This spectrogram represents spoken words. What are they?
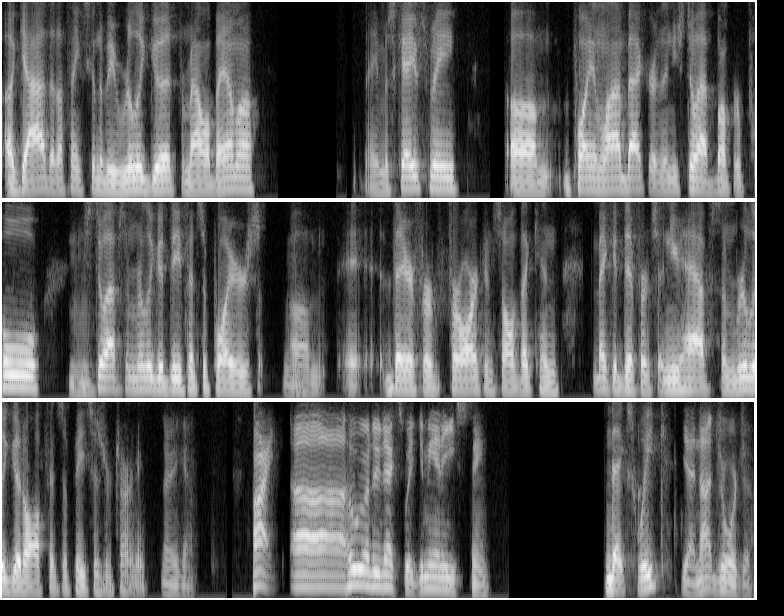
a guy that I think is going to be really good from Alabama. Name escapes me. Um, playing linebacker, and then you still have Bumper Pool. You Mhm. still have some really good defensive players um, eh, there for, for Arkansas that can make a difference, and you have some really good offensive pieces returning There you go. All right. Uh, who we going to do next week? Give me an East team. next week. Yeah, not Georgia.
